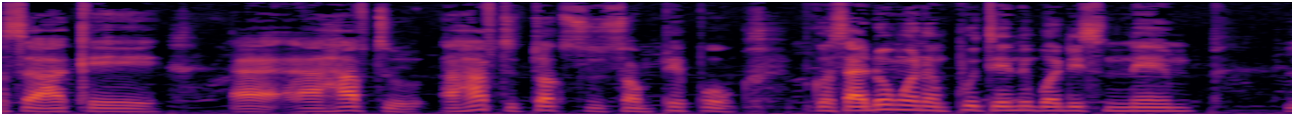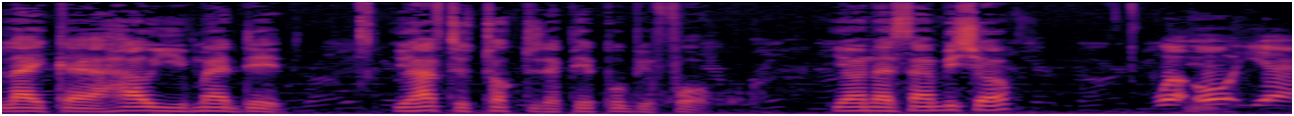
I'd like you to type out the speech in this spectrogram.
said, okay, I, I, have to, I have to talk to some people because I don't want to put anybody's name like uh, how you might did. You have to talk to the people before. You understand, Bishop? Well, oh, yeah.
